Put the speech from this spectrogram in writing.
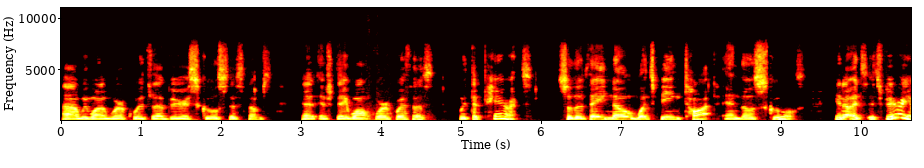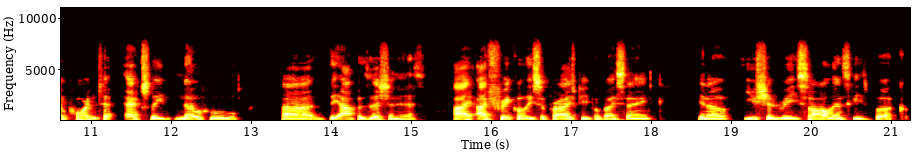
Uh, we want to work with uh, various school systems. If they won't work with us, with the parents so that they know what's being taught in those schools. You know, it's, it's very important to actually know who uh, the opposition is. I, I frequently surprise people by saying, you know, you should read Saul Alinsky's book,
